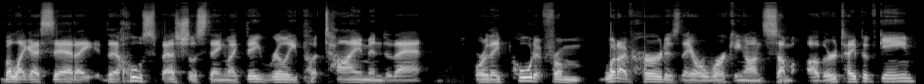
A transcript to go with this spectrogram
But like I said, I the whole specialist thing, like they really put time into that or they pulled it from what I've heard is they were working on some other type of game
